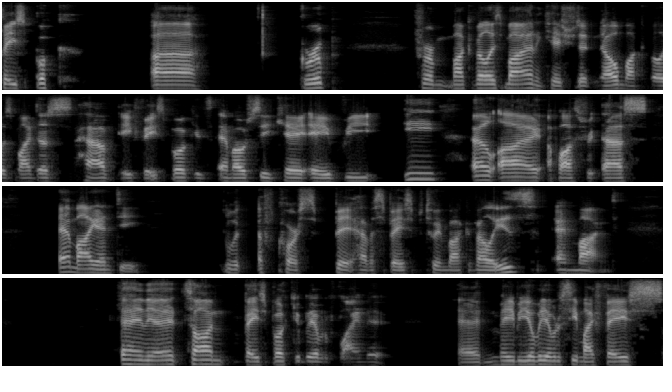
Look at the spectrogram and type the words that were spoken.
Facebook uh, group for Mockaveli's Mind. In case you didn't know, Mockaveli's Mind does have a Facebook. It's M O C K A V E L I apostrophe S M I N D. With, of course, have a space between Mockaveli's and Mind. And it's on Facebook. You'll be able to find it and maybe you'll be able to see my face.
